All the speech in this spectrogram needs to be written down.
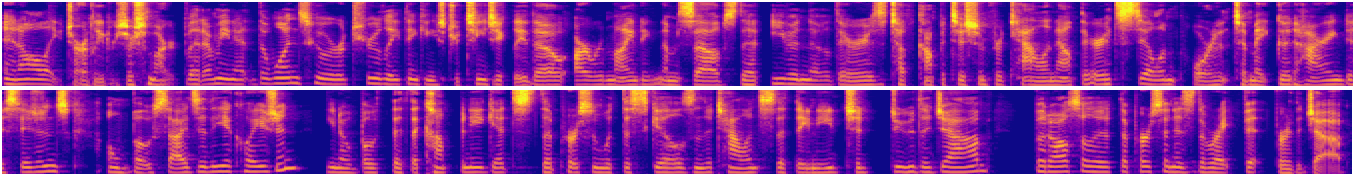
and all HR leaders are smart, but I mean, the ones who are truly thinking strategically, though, are reminding themselves that even though there is tough competition for talent out there, it's still important to make good hiring decisions on both sides of the equation. You know, both that the company gets the person with the skills and the talents that they need to do the job, but also that the person is the right fit for the job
